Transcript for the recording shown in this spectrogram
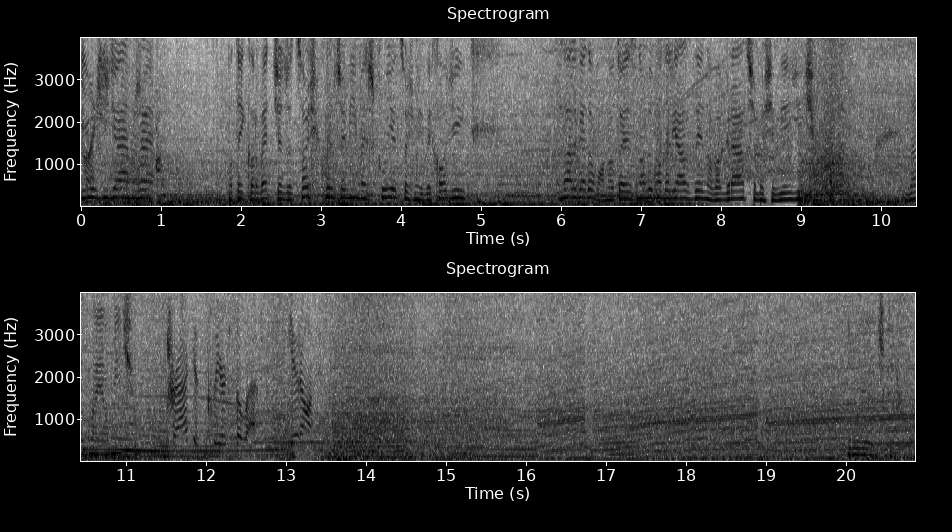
I już widziałem, że po tej korwecie, że coś kurczę mi myszkuje, coś mi wychodzi. No ale wiadomo, no to jest nowy model jazdy, nowa gra, trzeba się wjeździć, zaznajomić. Track is clear to the left. Get on it. Trójeczka.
